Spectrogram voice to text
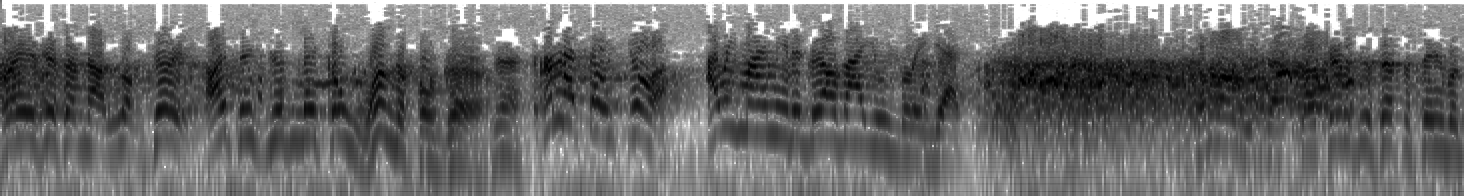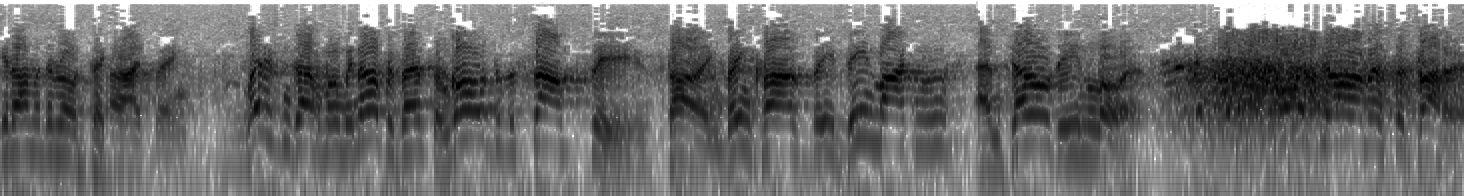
Praise yourself. Now, look, Jerry, I think you'd make a wonderful girl. Yes. I'm not so sure. I remind me of the girls I usually get. Come along, you chaps. Now, Kenneth, you set the scene. We'll get on with the road picture. All right, Bing. Ladies and gentlemen, we now present The Road to the South Seas, starring Bing Crosby, Dean Martin, and Geraldine Lewis. Overture, Mr. Trotter.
